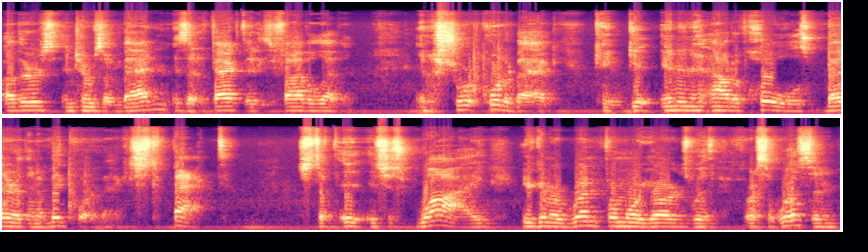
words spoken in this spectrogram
others in terms of Madden is that the fact that he's 5'11 and a short quarterback can get in and out of holes better than a big quarterback. It's just a fact. Just a, it's just why you're going to run for more yards with Russell Wilson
